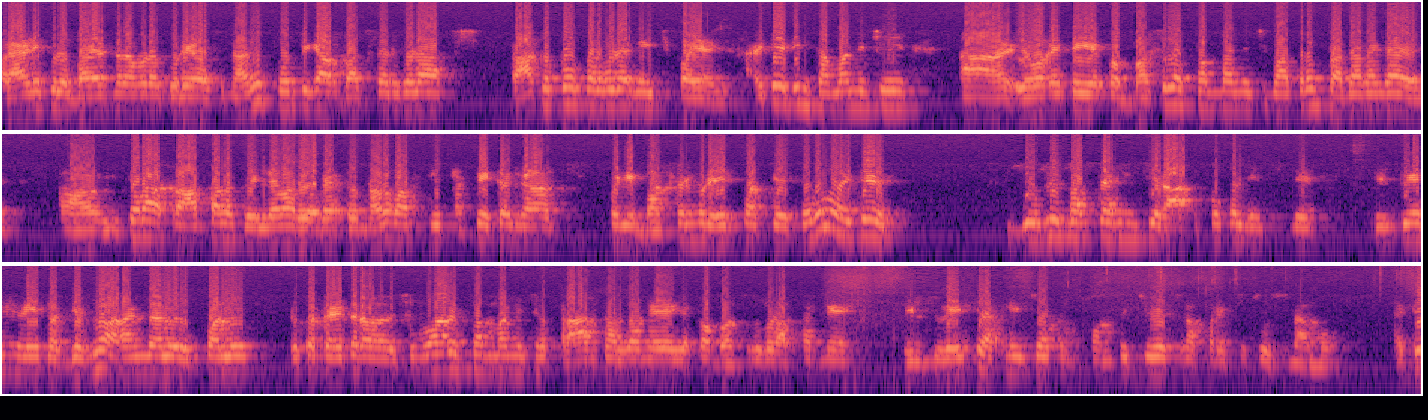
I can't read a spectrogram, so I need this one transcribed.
ప్రయాణికులు భయాందోళన కూడా గురై అవుతున్నారు పూర్తిగా బస్సులు కూడా రాకపోకలు కూడా నిలిచిపోయాయి. అయితే దీనికి సంబంధించి ఆ ఎవరైతే యొక్క బస్సులకు సంబంధించి మాత్రం ప్రధానంగా ఇతర ప్రాంతాలకు వెళ్ళేవారు ఎవరైతే ఉన్నారో వారికి ప్రత్యేకంగా కొన్ని బస్సులు కూడా ఏర్పాటు చేశారు. అయితే జూబ్లీ బస్ స్టాండ్ నుంచి రాకపోకలు నిలిచి- సిచ్యువేషన్ నేపథ్యంలో అరంగాలు ఉప్పలు యొక్క తదితర శుభవారికి సంబంధించిన ప్రాంతాల్లోనే యొక్క బస్సులు కూడా అక్కడనే నిలిపివేసి అక్కడి నుంచి ఒక పంపించి వేసిన పరిస్థితి చూస్తున్నాము. అయితే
